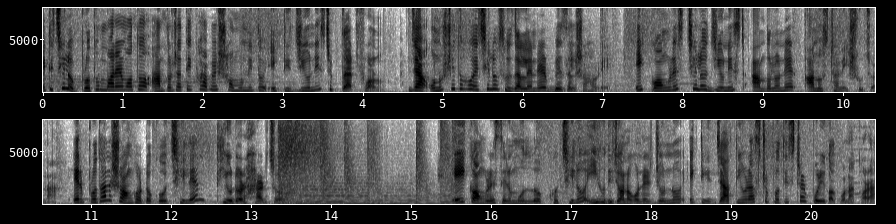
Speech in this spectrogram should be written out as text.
এটি ছিল প্রথমবারের মতো আন্তর্জাতিকভাবে সমন্বিত একটি জিওনিস্ট প্ল্যাটফর্ম, যা অনুষ্ঠিত হয়েছিল সুইজারল্যান্ডের বেজেল শহরে। এই কংগ্রেস ছিল জিওনিস্ট আন্দোলনের আনুষ্ঠানিক সূচনা। এর প্রধান সংগঠকও ছিলেন থিওডর হার্জল এই কংগ্রেসের মূল লক্ষ্য ছিল ইহুদি জনগণের জন্য একটি জাতীয় রাষ্ট্র প্রতিষ্ঠার পরিকল্পনা করা।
